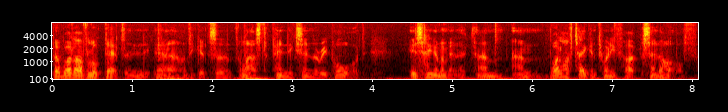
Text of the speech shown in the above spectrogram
But what I've looked at, and uh, I think it's uh, the last appendix in the report, is hang on a minute. Um, um, while I've taken 25% off,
